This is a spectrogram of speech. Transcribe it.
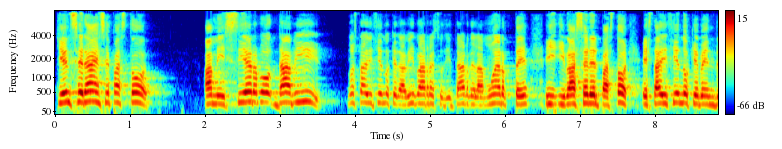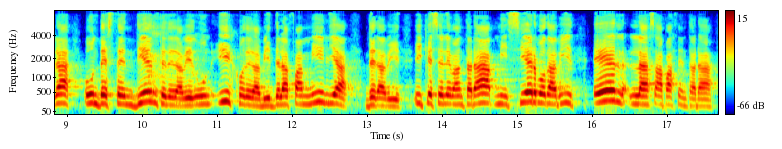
¿Quién será ese pastor? A mi siervo David. No está diciendo que David va a resucitar de la muerte y, va a ser el pastor. Está diciendo que vendrá un descendiente de David, un hijo de David, de la familia de David, y que se levantará mi siervo David. Él las apacentará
